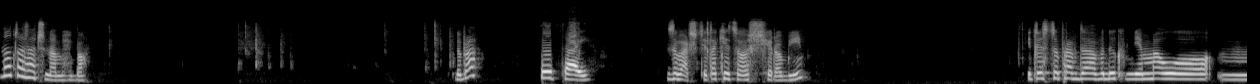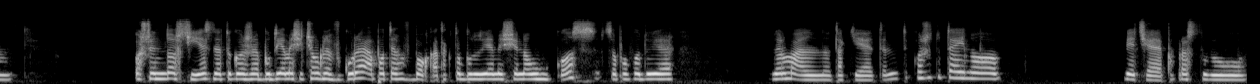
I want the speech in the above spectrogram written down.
No to zaczynamy chyba. Dobra? Tutaj. Zobaczcie, takie coś się robi. I to jest co prawda według mnie mało mm, oszczędności jest, dlatego że budujemy się ciągle w górę, a potem w bok, a tak to budujemy się na ukos, co powoduje normalne takie ten, tylko że tutaj no wiecie, po prostu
